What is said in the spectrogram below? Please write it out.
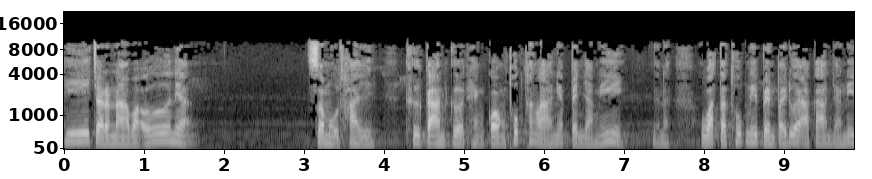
พิจารณาว่า เออเนี่ยสมุทัยคือการเกิดแห่งกองทุกข์ทั้งหลายเนี่ยเป็นอย่างนี้เนี่ยนะวัตทุกนี้เป็นไปด้วยอาการอย่างนี้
